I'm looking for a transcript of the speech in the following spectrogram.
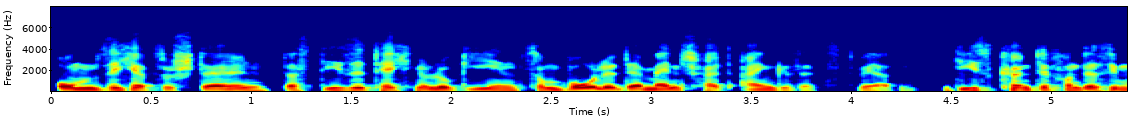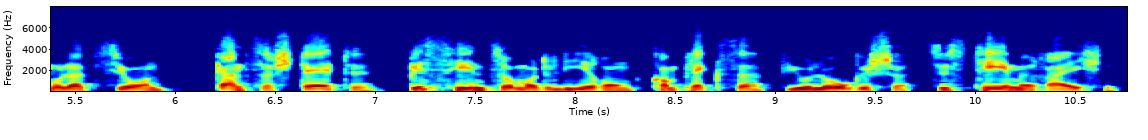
um sicherzustellen, dass diese Technologien zum Wohle der Menschheit eingesetzt werden. Dies könnte von der Simulation ganzer Städte bis hin zur Modellierung komplexer biologischer Systeme reichen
